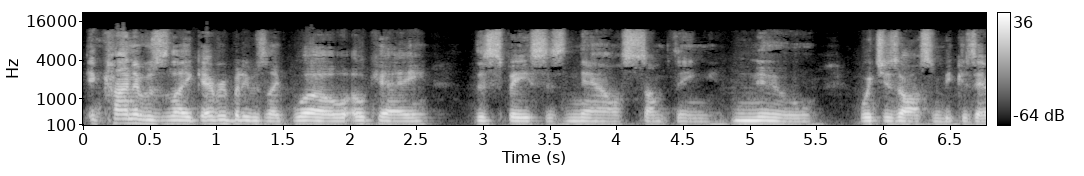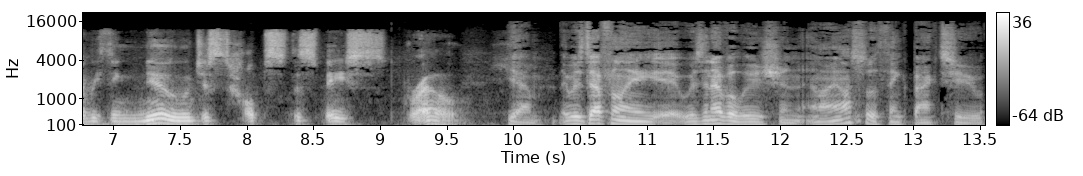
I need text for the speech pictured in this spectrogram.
it kind of was like everybody was like, "Whoa, okay, this space is now something new." Which is awesome because everything new just helps the space grow. Yeah, it was definitely it was an evolution, and I also think back to,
